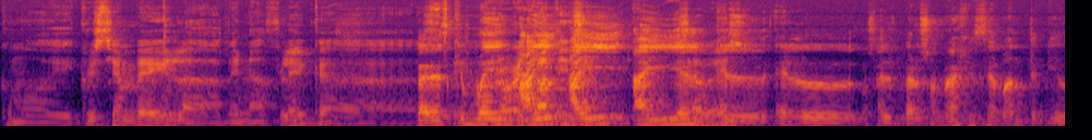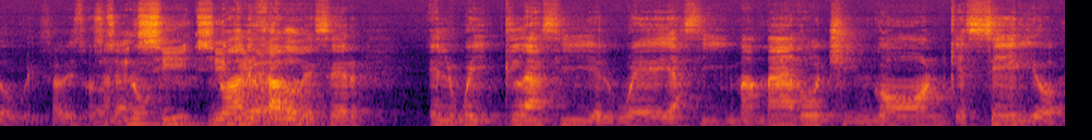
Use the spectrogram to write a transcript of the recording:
Como de Christian Bale a Ben Affleck a... Pero es este, que, güey, Robert ahí, ahí, ahí el, el, el, o sea, el personaje se ha mantenido, güey, ¿sabes? O, O sea, sea, no, sí, sí, no ha pero- dejado de ser el güey classy, el güey así mamado, chingón, que es serio.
